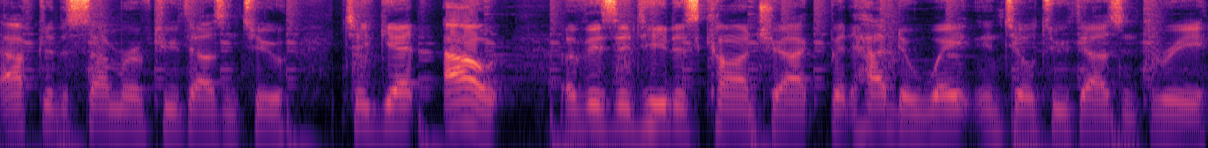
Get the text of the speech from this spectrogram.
after the summer of 2002 to get out of his Adidas contract, but had to wait until 2003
